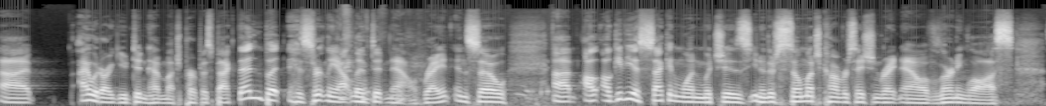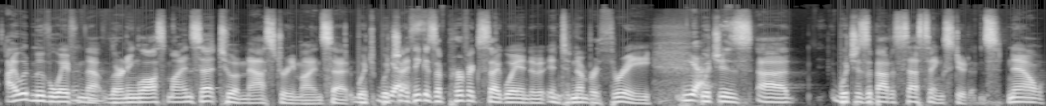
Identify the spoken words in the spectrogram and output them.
uh, I would argue didn't have much purpose back then, but has certainly outlived it now, right? And so uh, I'll, I'll, give you a second one, which is you know, there's so much conversation right now of learning loss. I would move away from mm-hmm. that learning loss mindset to a mastery mindset, which which yes. I think is a perfect segue into into number three, yes. which is uh, which is about assessing students. Now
